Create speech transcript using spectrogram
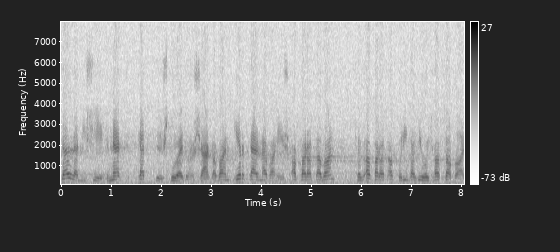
szellemiségnek kettős tulajdonsága van, értelme van és akarata van, és az akarat akkor igazi, hogyha szabad.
